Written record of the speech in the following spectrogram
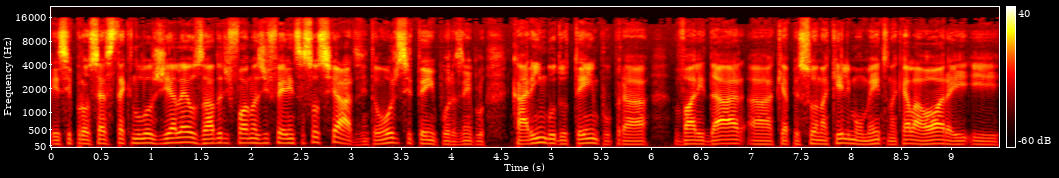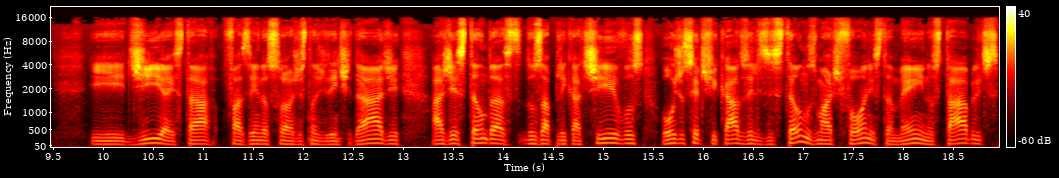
esse processo de tecnologia ela é usada de formas diferentes associadas. Então, hoje se tem, por exemplo, carimbo do tempo para validar a, que a pessoa naquele momento, naquela hora e, e, e dia está fazendo a sua gestão de identidade, a gestão das, dos aplicativos. Hoje os certificados eles estão nos smartphones também, nos tablets,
